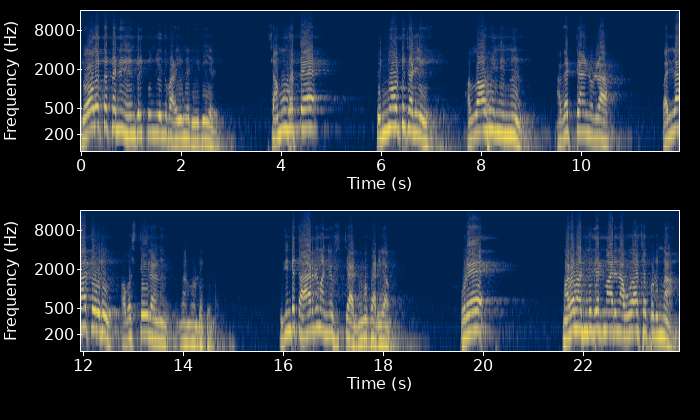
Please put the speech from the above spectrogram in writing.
ലോകത്തെ തന്നെ നിയന്ത്രിക്കുന്നു എന്ന് പറയുന്ന രീതിയിൽ സമൂഹത്തെ പിന്നോട്ട് തള്ളി അള്ളാഹുവിൽ നിന്ന് അകറ്റാനുള്ള വല്ലാത്ത ഒരു അവസ്ഥയിലാണ് നടന്നുകൊണ്ടിരിക്കുന്നത്. ഇതിന്റെ കാരണം അന്വേഷിച്ചാൽ നമുക്കറിയാം. കുറേ മതപണ്ഡിതന്മാരെന്ന് അവകാശപ്പെടുന്ന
